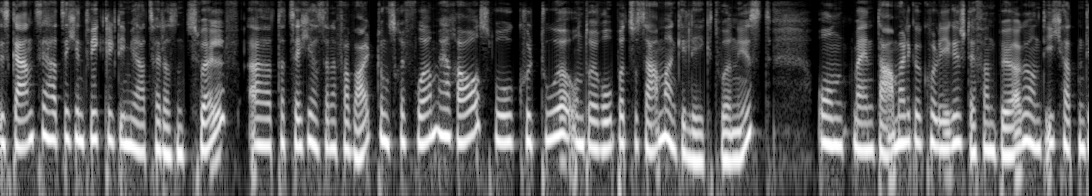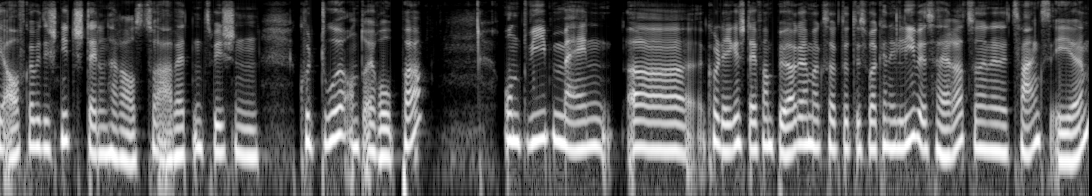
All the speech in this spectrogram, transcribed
Das Ganze hat sich entwickelt im Jahr 2012, äh, tatsächlich aus einer Verwaltungsreform heraus, wo Kultur und Europa zusammengelegt worden ist. Und mein damaliger Kollege Stefan Börger und ich hatten die Aufgabe, die Schnittstellen herauszuarbeiten zwischen Kultur und Europa. Und wie mein äh, Kollege Stefan Börger immer gesagt hat, das war keine Liebesheirat, sondern eine Zwangsehe.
